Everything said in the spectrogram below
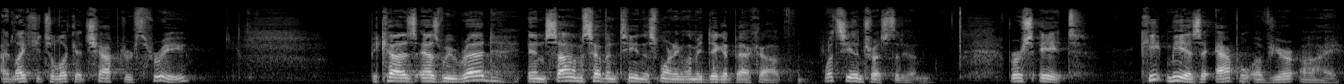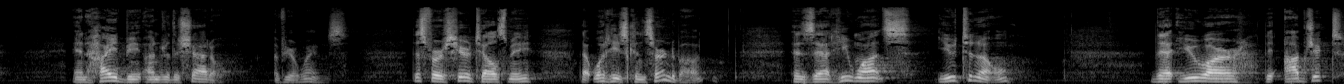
I'd like you to look at chapter 3. Because as we read in Psalm 17 this morning, let me dig it back out. What's he interested in? Verse 8 Keep me as the apple of your eye, and hide me under the shadow of your wings. This verse here tells me that what he's concerned about is that he wants you to know that you are the object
